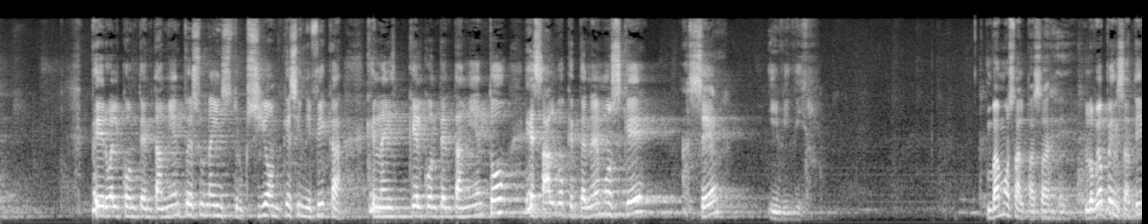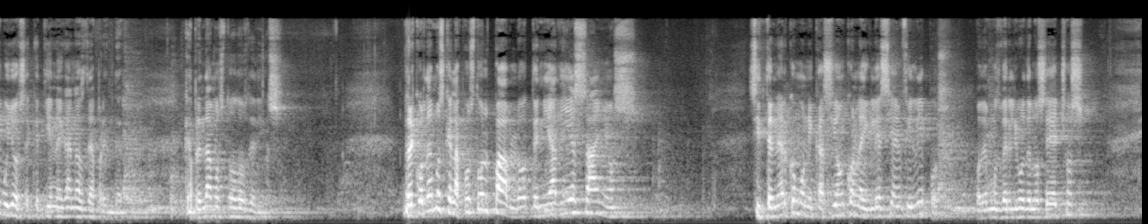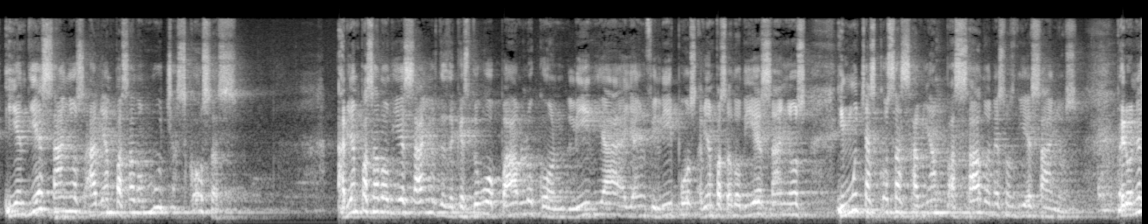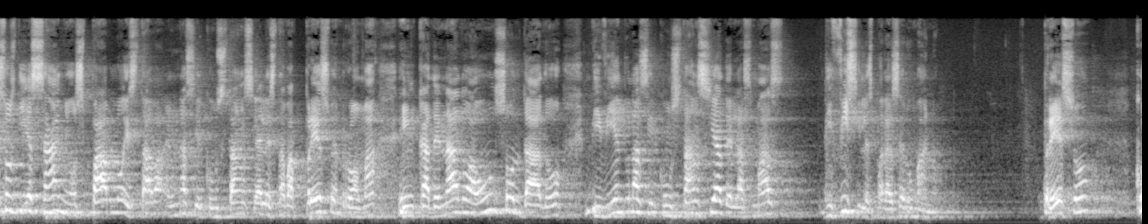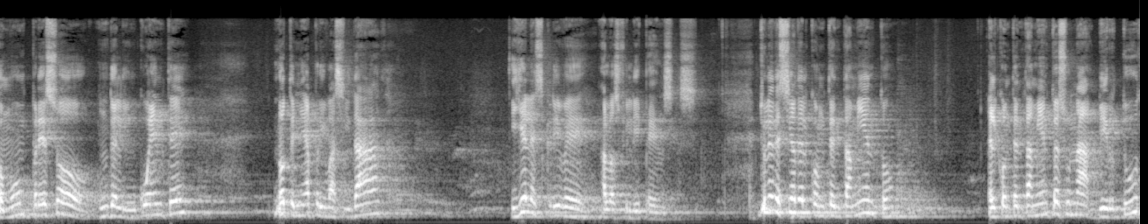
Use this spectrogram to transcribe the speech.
Pero el contentamiento es una instrucción. ¿Qué significa? Que, el contentamiento es algo que tenemos que hacer y vivir. Vamos al pasaje. Lo veo pensativo, yo sé que tiene ganas de aprender. Que aprendamos todos de Dios. Recordemos que el apóstol Pablo tenía 10 años sin tener comunicación con la iglesia en Filipos. Podemos ver el libro de los Hechos. Y en 10 años habían pasado muchas cosas. Habían pasado 10 años desde que estuvo Pablo con Lidia allá en Filipos, habían pasado 10 años y muchas cosas habían pasado en esos 10 años. Pero en esos 10 años Pablo estaba en una circunstancia, él estaba preso en Roma, encadenado a un soldado, viviendo una circunstancia de las más difíciles para el ser humano. Preso, como un preso, un delincuente, no tenía privacidad. Y él escribe a los filipenses. Yo le decía del contentamiento. El contentamiento es una virtud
